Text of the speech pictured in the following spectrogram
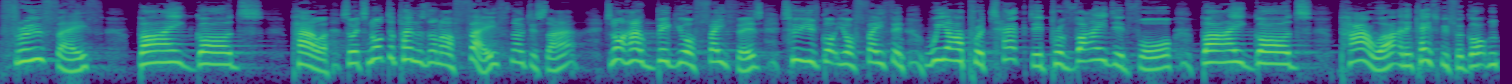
through faith by God's power. So it's not dependent on our faith. Notice that. It's not how big your faith is. It's who you've got your faith in. We are protected, provided for by God's power, and in case we've forgotten,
